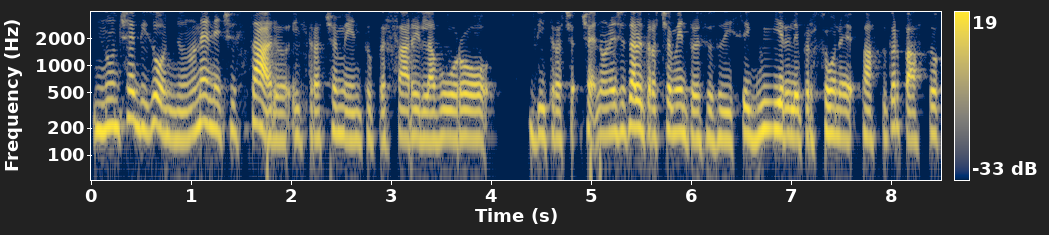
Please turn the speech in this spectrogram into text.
non c'è bisogno, non è necessario il tracciamento per fare il lavoro di tracciamento, cioè non è necessario il tracciamento nel senso di seguire le persone passo per passo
